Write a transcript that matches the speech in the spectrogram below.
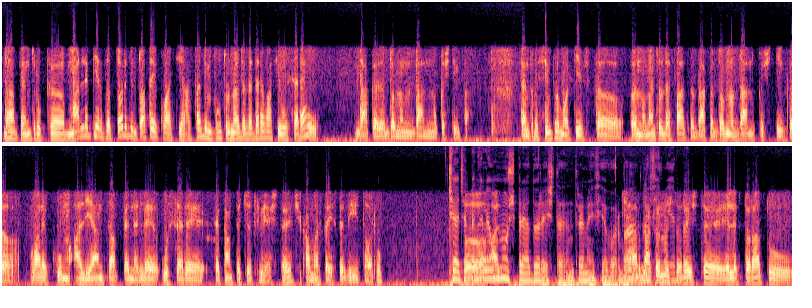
Da, pentru că marele pierzător din toată ecuația asta, din punctul meu de vedere, va fi USR-ul, dacă domnul Dan nu câștigă. Pentru simplu motiv că în momentul de față, dacă domnul Dan câștigă, oarecum alianța PNL-USR se cam pecetluiește și cam asta este viitorul. Ceea ce Uh, PNL-ul al- nu-și prea dorește, între noi fie vorba. Chiar la dacă firul nu-și ierbii. dorește, electoratul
